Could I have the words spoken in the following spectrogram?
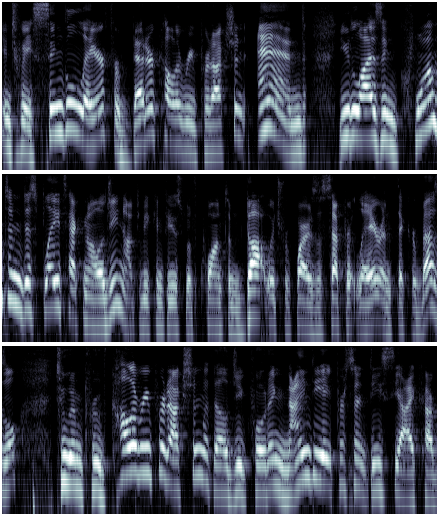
into a single layer for better color reproduction and utilizing quantum display technology, not to be confused with quantum dot, which requires a separate layer and thicker bezel, to improve color reproduction with LG quoting 98% DCI coverage,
